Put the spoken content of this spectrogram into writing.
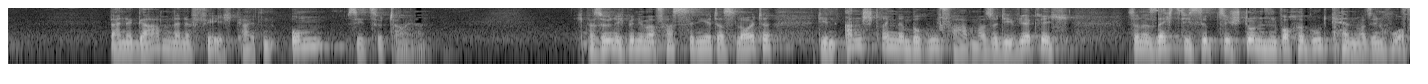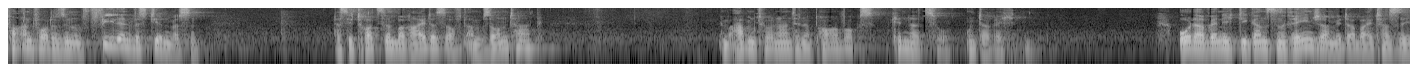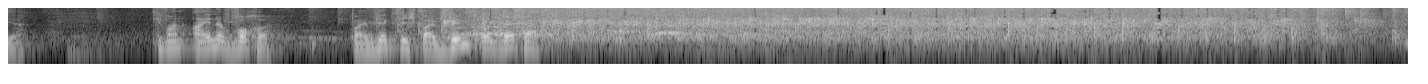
deine Gaben, deine Fähigkeiten, um sie zu teilen. Ich persönlich bin immer fasziniert, dass Leute, die einen anstrengenden Beruf haben, also die wirklich so eine 60, 70 Stunden Woche gut kennen, weil sie in hoher Verantwortung sind und viel investieren müssen, dass sie trotzdem bereit ist, oft am Sonntag im Abenteuerland in der Powerbox Kinder zu unterrichten. Oder wenn ich die ganzen Ranger-Mitarbeiter sehe, die waren eine Woche bei wirklich bei Wind und Wetter.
